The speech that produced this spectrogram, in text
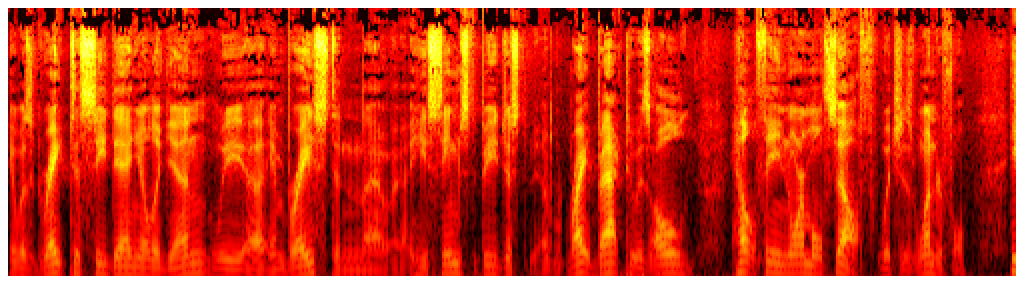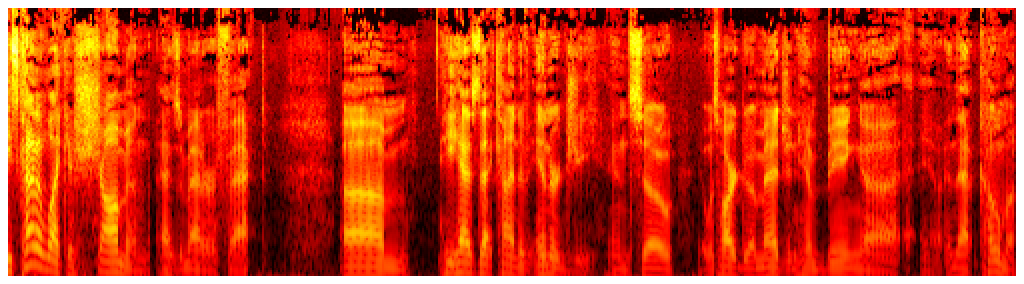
It was great to see Daniel again. We uh, embraced, and uh, he seems to be just uh, right back to his old, healthy, normal self, which is wonderful. He's kind of like a shaman, as a matter of fact. Um, he has that kind of energy, and so it was hard to imagine him being uh, you know, in that coma.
